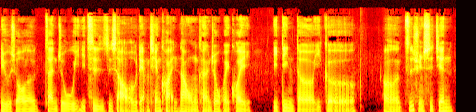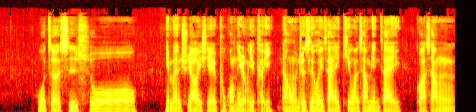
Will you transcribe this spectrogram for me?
例如说赞助一次至少两千块，那我们可能就回馈一定的一个呃咨询时间，或者是说。你们需要一些曝光内容也可以，那我们就是会在贴文上面再挂上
